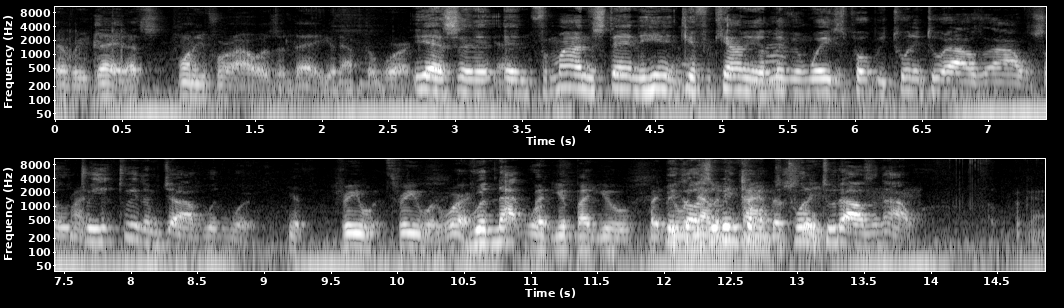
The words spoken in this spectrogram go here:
every day. That's twenty-four hours a day you'd have to work. Yes, and it, and from my understanding here in Guilford County, a living wage is supposed to be twenty two hours an hour. So Right. three three of them jobs wouldn't work Yeah, Three, three would work. Would not work. But you, but you, but you because wouldn't it have any didn't come time to to twenty sleep. two dollars an hour. Okay.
